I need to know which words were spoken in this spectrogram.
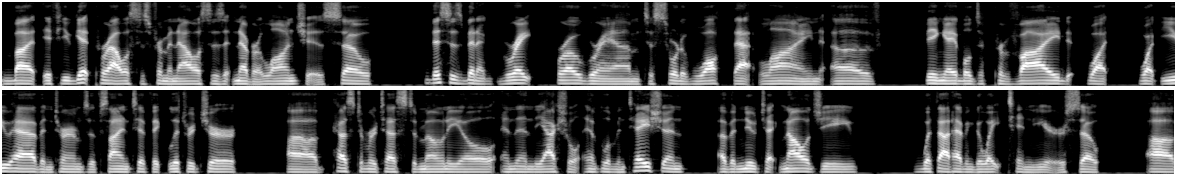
but if you get paralysis from analysis, it never launches. So this has been a great program to sort of walk that line of being able to provide what what you have in terms of scientific literature, uh, customer testimonial, and then the actual implementation of a new technology without having to wait 10 years. So uh,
